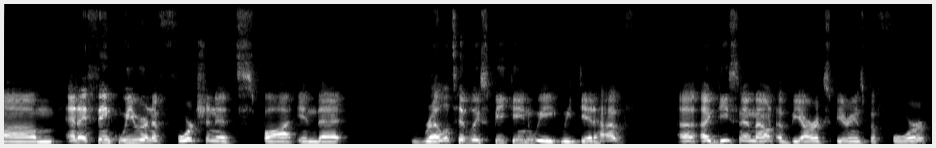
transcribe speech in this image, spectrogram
Um, and I think we were in a fortunate spot in that relatively speaking, we we did have a, a, decent amount of VR experience before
